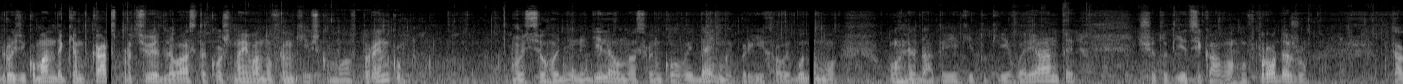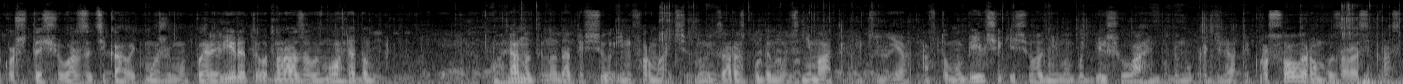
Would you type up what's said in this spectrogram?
Друзі, команда Kent Cars працює для вас також на Івано-Франківському авторинку. Ось сьогодні неділя, у нас ринковий день. Ми приїхали, будемо оглядати, які тут є варіанти, що тут є цікавого в продажу. Також те, що вас зацікавить, можемо перевірити одноразовим оглядом, оглянути, надати всю інформацію. Ну і зараз будемо знімати, які є автомобільчики. Сьогодні, мабуть, більше уваги будемо приділяти кросоверам, бо зараз якраз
